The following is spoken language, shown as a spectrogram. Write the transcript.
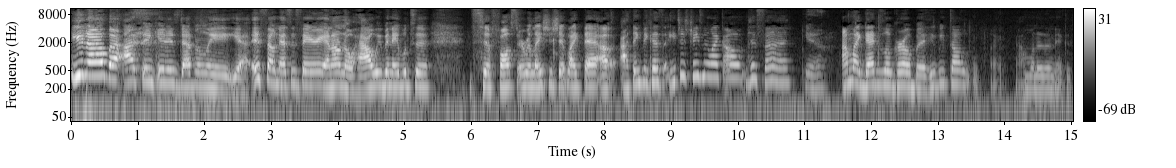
you know, but I think it is definitely, yeah, it's so necessary. And I don't know how we've been able to to foster a relationship like that. I, I think because he just treats me like I'm his son. Yeah. I'm like daddy's little girl, but he be told like I'm one of the niggas.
